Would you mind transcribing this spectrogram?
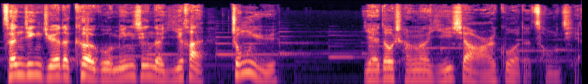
曾经觉得刻骨铭心的遗憾，终于，也都成了一笑而过的从前。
